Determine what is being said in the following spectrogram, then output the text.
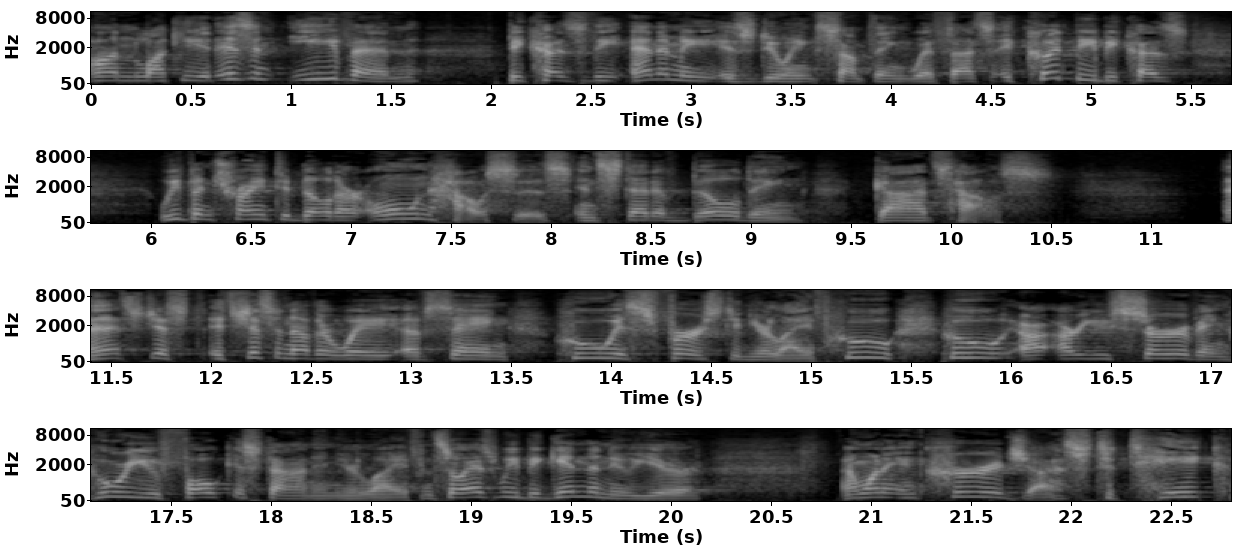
unlucky. It isn't even because the enemy is doing something with us. It could be because we've been trying to build our own houses instead of building God's house. And that's just, it's just another way of saying who is first in your life? Who, who are you serving? Who are you focused on in your life? And so as we begin the new year, I want to encourage us to take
